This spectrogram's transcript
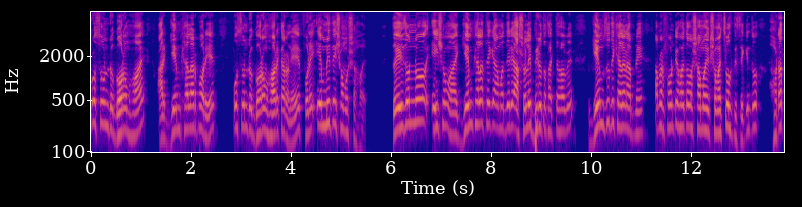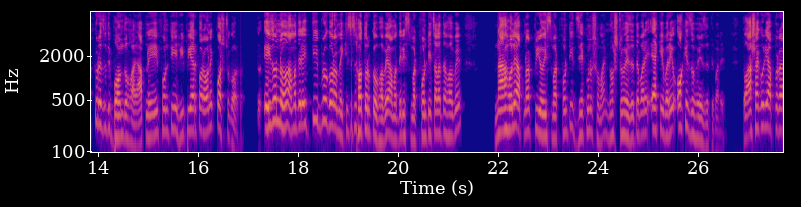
প্রচণ্ড গরম হয়, আর গেম খেলার পরে প্রচণ্ড গরম হওয়ার কারণে ফোনে এমনিতেই সমস্যা হয়। তো এই জন্য এই সময় গেম খেলা থেকে আমাদের আসলে বিরত থাকতে হবে। গেম যদি খেলেন আপনি, আপনার ফোনটি হয়তো সাময়িক সময় চলতেছে, কিন্তু হঠাৎ করে যদি বন্ধ হয়, আপনি এই ফোনটি রিপেয়ার করা অনেক কষ্টকর। তো এই জন্য আমাদের এই তীব্র গরমে কিছু সতর্কভাবে আমাদের স্মার্টফোনটি চালাতে হবে। না হলে আপনার প্রিয় স্মার্টফোনটি যে কোনো সময় নষ্ট হয়ে যেতে পারে একেবারে অকেজো হয়ে যেতে পারে। তো আশা করি আপনারা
